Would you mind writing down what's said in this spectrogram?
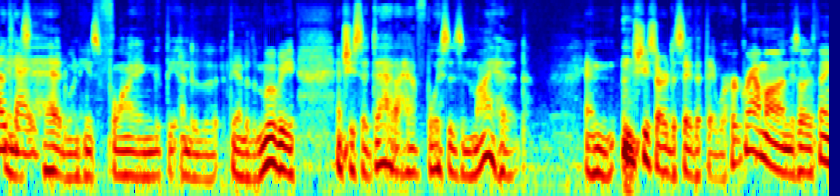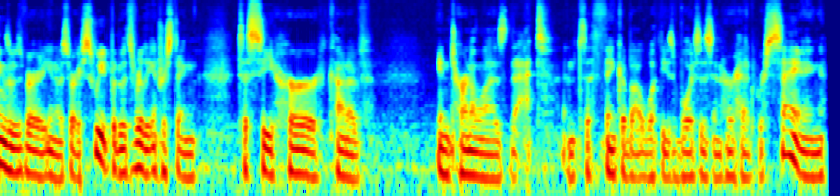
in his head when he's flying at the end of the at the end of the movie, and she said, "Dad, I have voices in my head." and she started to say that they were her grandma and these other things. It was very, you know, it's very sweet, but it was really interesting to see her kind of internalize that and to think about what these voices in her head were saying.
